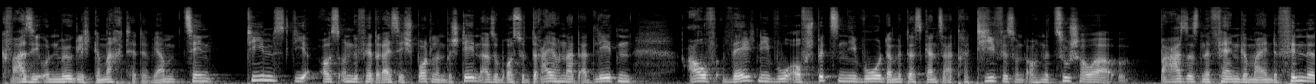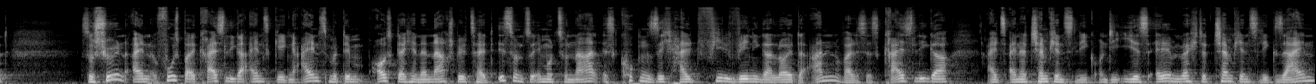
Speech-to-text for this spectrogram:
quasi unmöglich gemacht hätte. Wir haben zehn Teams, die aus ungefähr 30 Sportlern bestehen, also brauchst du 300 Athleten auf Weltniveau, auf Spitzenniveau, damit das Ganze attraktiv ist und auch eine Zuschauerbasis, eine Fangemeinde findet. So schön ein Fußball-Kreisliga 1 gegen 1 mit dem Ausgleich in der Nachspielzeit ist und so emotional, es gucken sich halt viel weniger Leute an, weil es ist Kreisliga als eine Champions League. Und die ISL möchte Champions League sein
